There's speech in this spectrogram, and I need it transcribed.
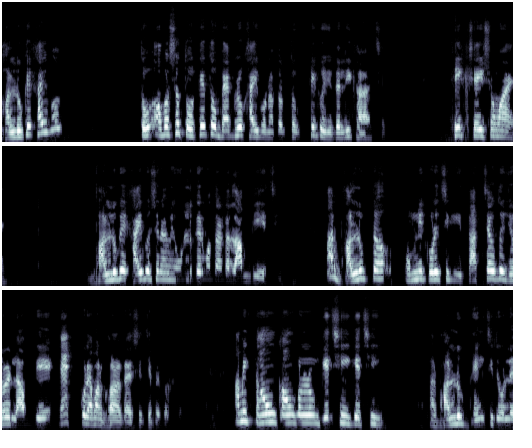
ভাল্লুকে খাইব? তো অবশ্য তোকে তো ব্যাঘ্র খাইব না, তোর তো ঠিক হয়েছে লিখা আছে। ঠিক সেই সময় ভাল্লুকে খাই বসে না, আমি উল্লুকের মতো একটা লাভ দিয়েছি। আর ভাল্লুকটা অমনি করেছে কি, তার চেয়েও তো জোরে লাভ দিয়ে এক করে আমার ঘোড়াটা এসে চেপে ধরলো। আমি কাউ কাউ করলাম গেছি গেছি। আর ভাল্লুক ভেঙচি ধরলে,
